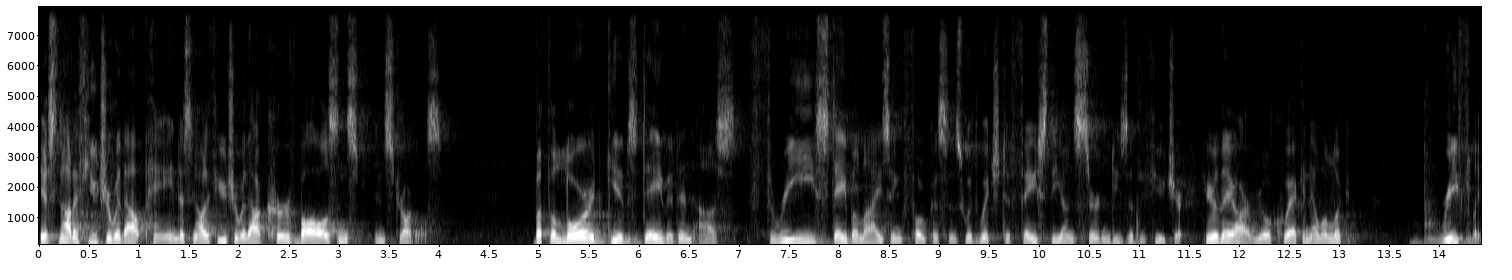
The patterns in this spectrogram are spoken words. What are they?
it's not a future without pain, it's not a future without curveballs and, and struggles. But the Lord gives David and us three stabilizing focuses with which to face the uncertainties of the future. Here they are, real quick, and then we'll look briefly,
